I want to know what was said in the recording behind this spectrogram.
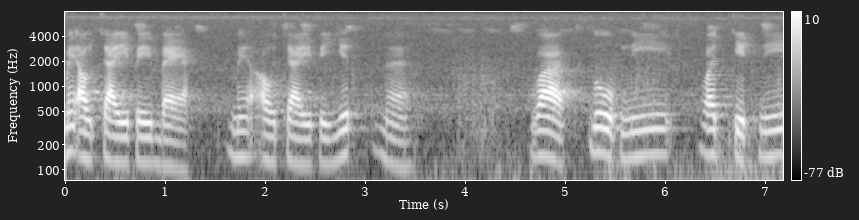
ไม่เอาใจไปแบก ไม่เอาใจไปยึดนะว่ารูปนี้ว่าจิตนี้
